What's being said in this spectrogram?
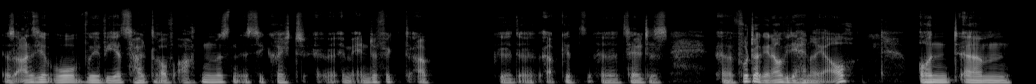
das Einzige, wo wir jetzt halt drauf achten müssen, ist, sie kriegt, äh, im Endeffekt abgede abgez äh, zähltes, äh, Futter, genau wie der Henry auch. Und, ähm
